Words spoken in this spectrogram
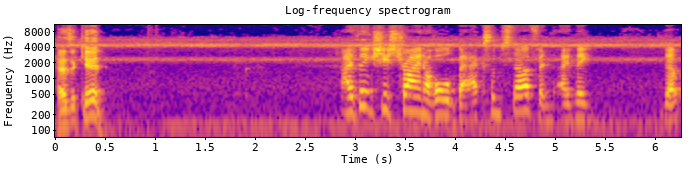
has a kid. I think she's trying to hold back some stuff, and I think that,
